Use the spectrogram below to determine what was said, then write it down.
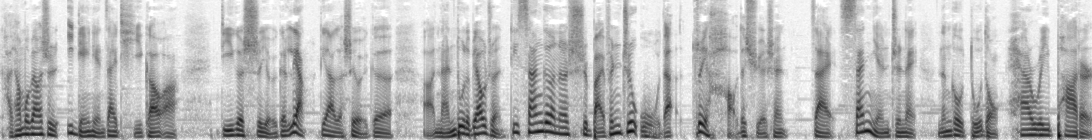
好像目标是一点一点在提高啊。第一个是有一个量，第二个是有一个啊难度的标准，第三个呢是百分之五的最好的学生。在三年之内能够读懂《Harry Potter》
